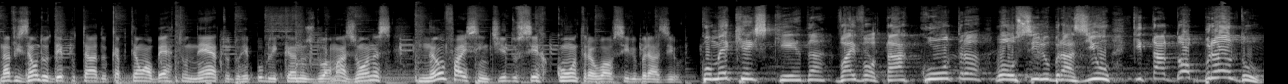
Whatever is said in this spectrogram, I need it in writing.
Na visão do deputado Capitão Alberto Neto, do Republicanos do Amazonas, não faz sentido ser contra o Auxílio Brasil. Como é que a esquerda vai votar contra o Auxílio Brasil, que está dobrando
